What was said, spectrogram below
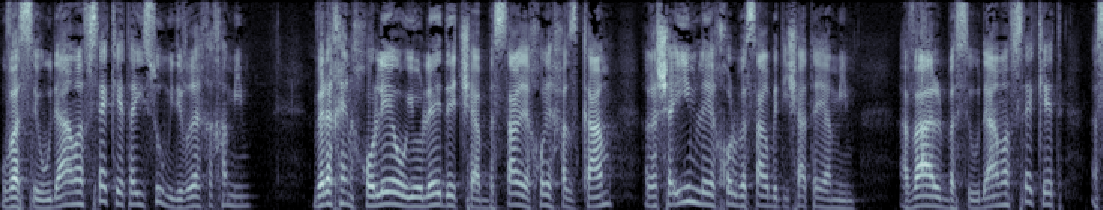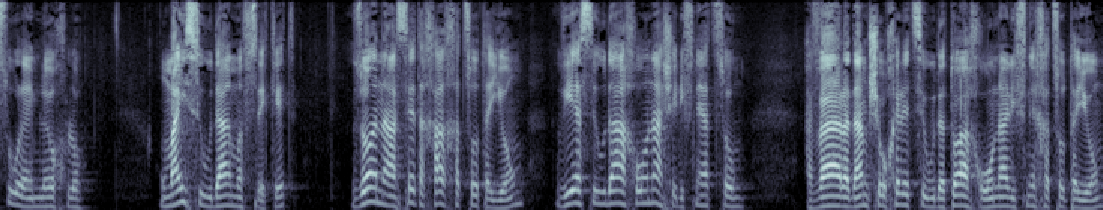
ובסעודה המפסקת האיסור מדברי חכמים. ולכן חולה או יולדת שהבשר יכול לחזקם, רשאים לאכול בשר בתשעת הימים, אבל בסעודה המפסקת אסור להם לאכלו. ומהי סעודה המפסקת? זו הנעשית אחר חצות היום, והיא הסעודה האחרונה שלפני הצום. אבל אדם שאוכל את סעודתו האחרונה לפני חצות היום,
